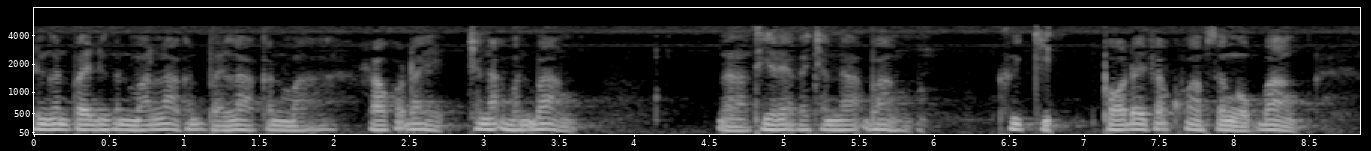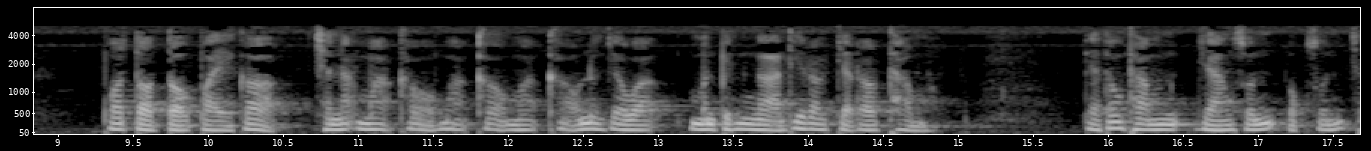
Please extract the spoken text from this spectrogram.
ดึงกันไปดึงกันมาลากกันไปลากกันมา เราก็ได้ชนะมันบ้าง นะที่แรกก็ชนะบ้าง คือจิตพอได้รับความสงบบ้าง พอต่อต่อไปก็ชนะมากเข้ามากเข้ามากเข้า เนื่องจากว่ามันเป็นงานที่เราจะเราทำแต่ต้องทำอย่างสนอกสนใจ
